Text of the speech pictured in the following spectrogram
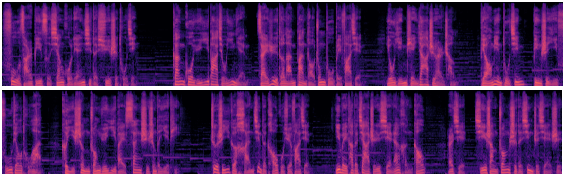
复杂而彼此相互联系的叙事图景。干锅于1891年在日德兰半岛中部被发现，由银片压制而成。表面镀金，并是以浮雕图案，可以盛装约一百三十升的液体。这是一个罕见的考古学发现，因为它的价值显然很高，而且其上装饰的性质显示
